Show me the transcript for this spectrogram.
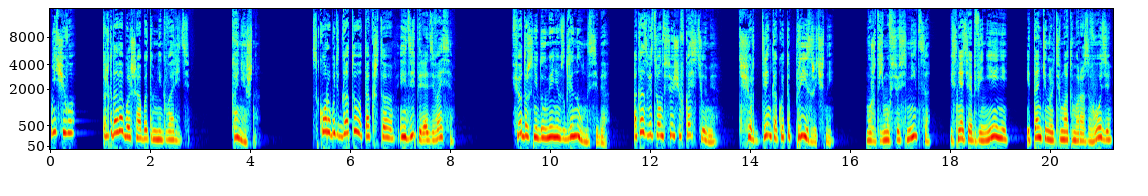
«Ничего, только давай больше об этом не говорить». «Конечно». «Скоро будет готово, так что иди переодевайся». Федор с недоумением взглянул на себя. Оказывается, он все еще в костюме. Черт, день какой-то призрачный. Может, ему все снится, и снятие обвинений, и Танькин ультиматум о разводе.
